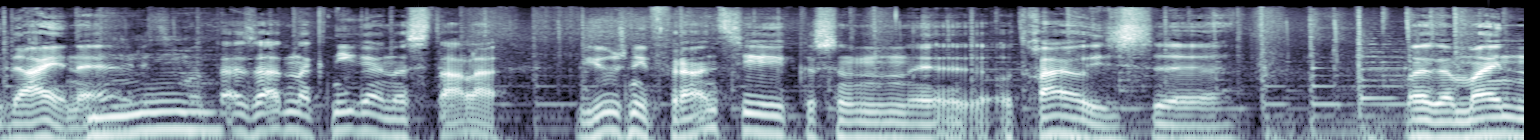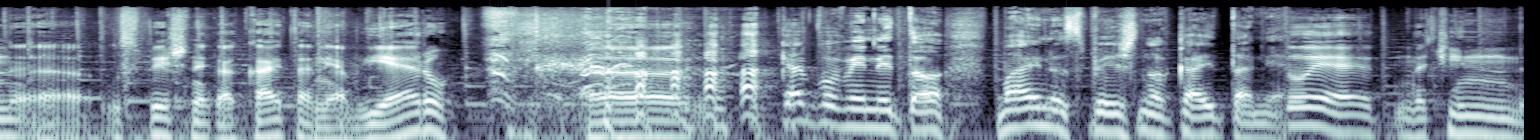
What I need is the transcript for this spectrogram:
kdaj. Mm. Ta zadnja knjiga je nastala v Južni Franciji, ko sem eh, odhajal iz. Eh, mojega manj uh, uspešnega kajtanja v Jeru. Uh, Kaj pomeni to manj uspešno kajtanje? To je način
